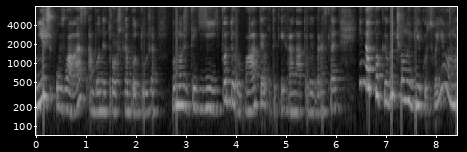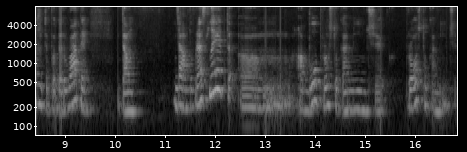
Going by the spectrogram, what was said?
ніж у вас, або не трошки, або дуже, ви можете їй подарувати такий гранатовий браслет. І навпаки, ви чоловіку своєму можете подарувати там да, або браслет, ем, або просто камінчик. Просто камінчик.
